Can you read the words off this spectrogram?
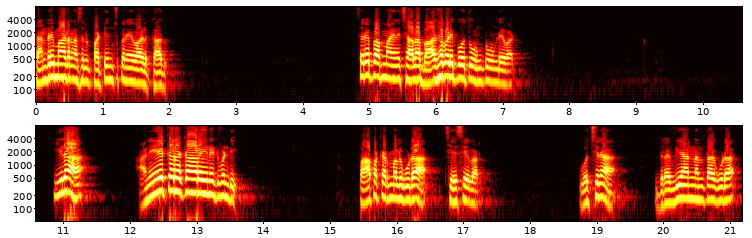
తండ్రి మాటను అసలు పట్టించుకునేవాళ్ళు కాదు. సరే పాపం ఆయన చాలా బాధపడిపోతూ ఉంటూ ఉండేవాడు. ఇలా అనేక రకాలైనటువంటి పాపకర్మలు కూడా చేసేవారు. వచ్చిన ద్రవ్యాన్నంతా కూడా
